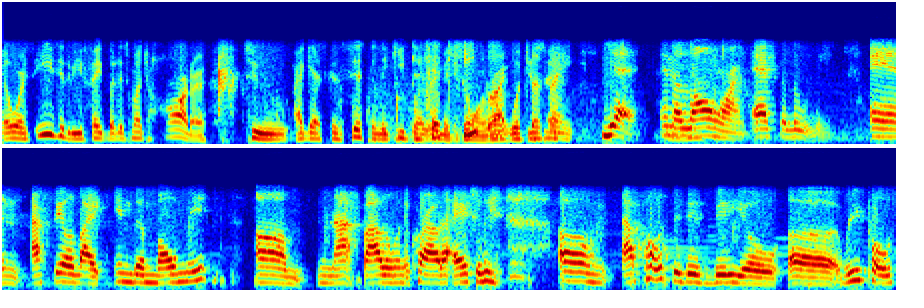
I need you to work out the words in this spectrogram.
or it's easy to be fake, but it's much harder to, I guess, consistently keep that To image keep going. up Right? What you're saying? fake. Yes, in the long run, absolutely. And I feel like in the moment, um, not following the crowd, I actually um I posted this video, uh, repost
